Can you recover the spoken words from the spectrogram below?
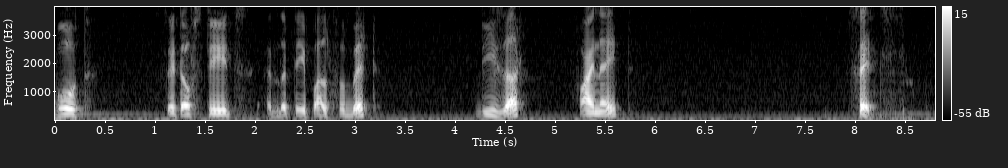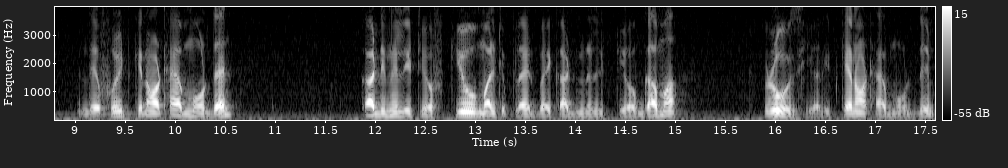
both set of states and the tape alphabet these are finite sets and therefore, it cannot have more than cardinality of q multiplied by cardinality of gamma rows here. It cannot have more than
